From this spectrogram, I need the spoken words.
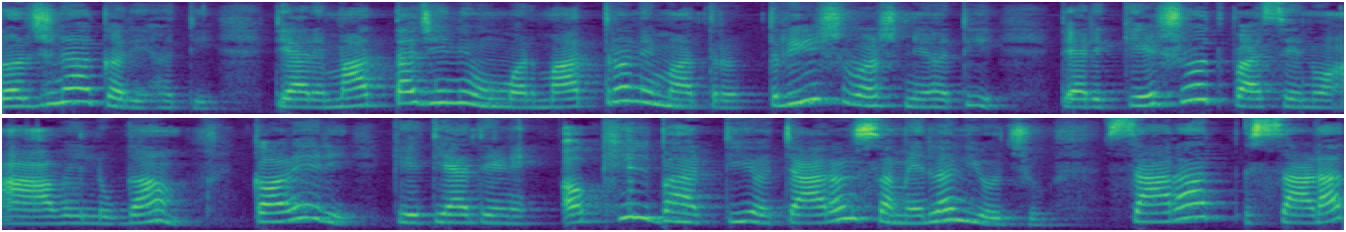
ગર્જના કરી હતી. ત્યારે માતાજીની ઉંમર માત્ર ને માત્ર ત્રીસ વર્ષની હતી, ત્યારે કેશોદ પાસેનું આ આવેલું ગામ કણેરી કે ત્યાં તેણે અખિલ ભારતીય ચારણ સંમેલન યોજ્યું. સારા, સાડા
